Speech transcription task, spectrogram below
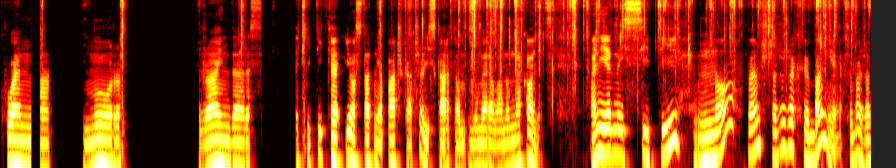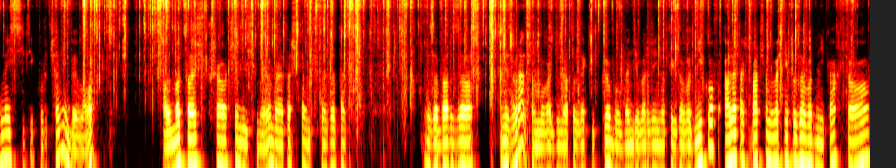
Quenda, Moore, Reinders, Ekitike i ostatnia paczka, czyli z kartą numerowaną na koniec. Ani jednej City, no powiem szczerze, że chyba nie. Chyba żadnej City kurczę nie było. Albo coś przeoczyliśmy, bo ja też powiem szczerze, tak za bardzo nie zwracam uwagi na to, z jakich klubów będzie bardziej na tych zawodników, ale tak patrząc właśnie po zawodnikach, to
